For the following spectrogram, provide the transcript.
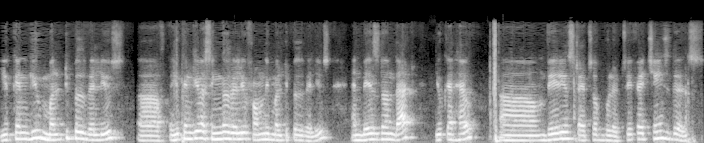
you can give multiple values uh, you can give a single value from the multiple values and based on that you can have um, various types of bullets. So if i change this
